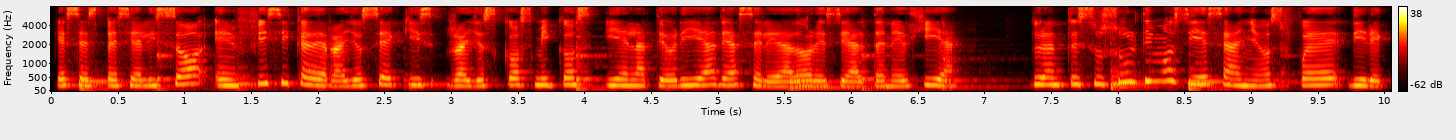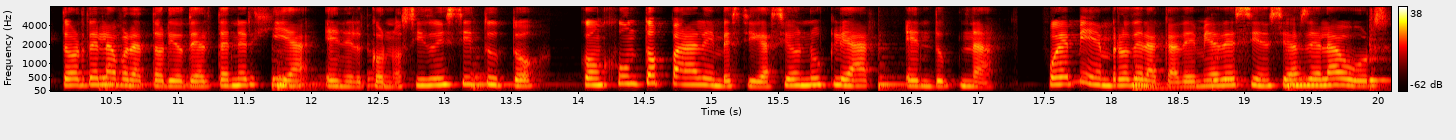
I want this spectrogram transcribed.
que se especializó en física de rayos X, rayos cósmicos y en la teoría de aceleradores de alta energía durante sus últimos 10 años fue director del Laboratorio de Alta Energía en el conocido Instituto Conjunto para la Investigación Nuclear en Dubna. Fue miembro de la Academia de Ciencias de la URSS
